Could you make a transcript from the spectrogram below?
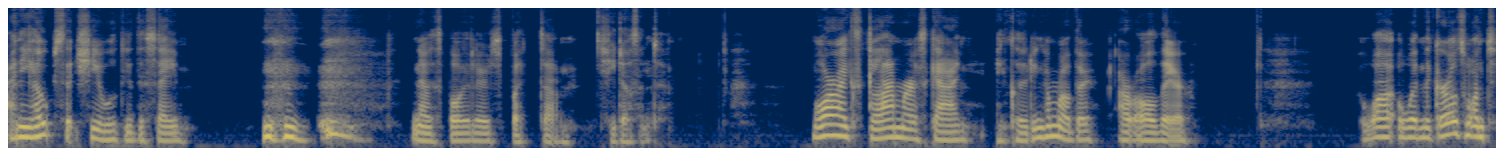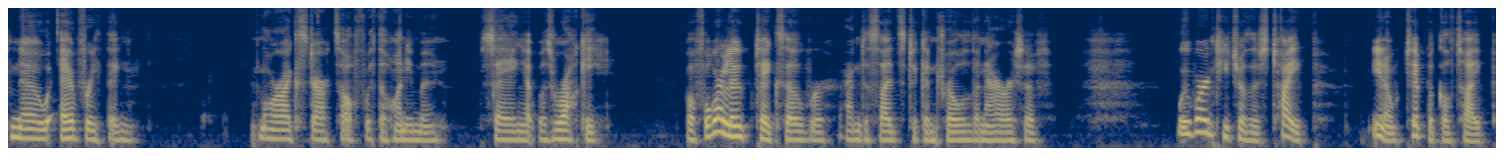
and he hopes that she will do the same. no spoilers, but um, she doesn't. Morag's glamorous gang, including her mother, are all there when the girls want to know everything, Morag starts off with the honeymoon, saying it was rocky, before Luke takes over and decides to control the narrative. We weren't each other's type, you know, typical type.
